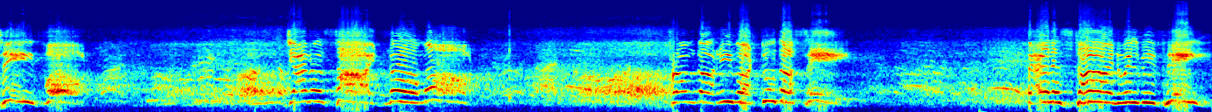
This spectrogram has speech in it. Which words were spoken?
three, four. Genocide no more. From the river to the sea. Palestine will be free.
